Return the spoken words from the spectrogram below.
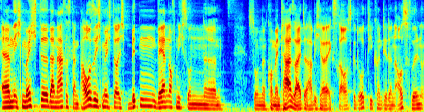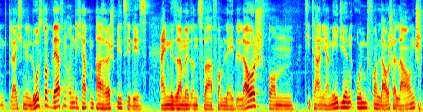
Ähm, ich möchte, danach ist dann Pause, ich möchte euch bitten, wer noch nicht so eine, so eine Kommentarseite, habe ich ja extra ausgedruckt, die könnt ihr dann ausfüllen und gleich in den Lostop werfen. Und ich habe ein paar Hörspiel-CDs eingesammelt und zwar vom Label Lausch, vom Titania Medien und von Lauscher Lounge.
